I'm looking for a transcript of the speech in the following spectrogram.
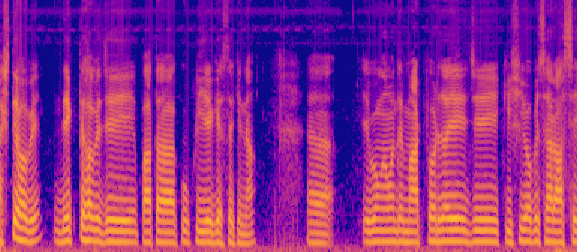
আসতে হবে, দেখতে হবে যে পাতা কুকড়িয়ে গেছে কি না এবং আমাদের মাঠ পর্যায়ে যে কৃষি অফিসার আছে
